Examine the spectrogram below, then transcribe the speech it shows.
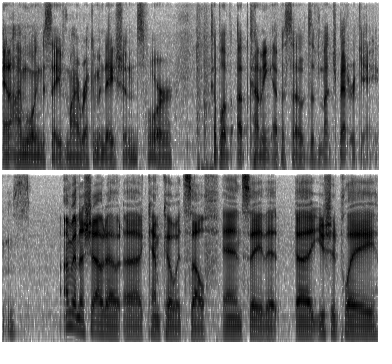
and I'm going to save my recommendations for a couple of upcoming episodes of much better games. I'm going to shout out uh, Kemco itself and say that uh, you should play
